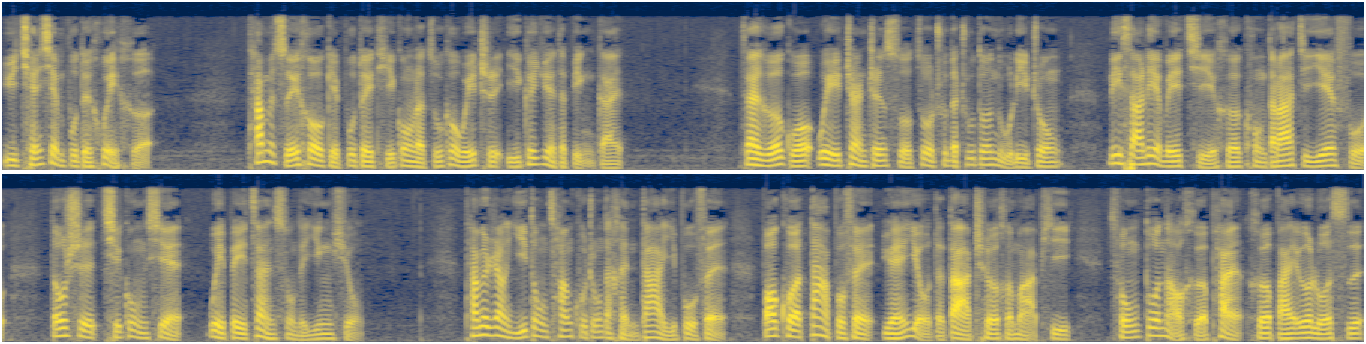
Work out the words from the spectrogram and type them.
与前线部队会合。他们随后给部队提供了足够维持一个月的饼干。在俄国为战争所做出的诸多努力中，利萨列维奇和孔德拉基耶夫都是其贡献未被赞颂的英雄。他们让移动仓库中的很大一部分，包括大部分原有的大车和马匹，从多瑙河畔和白俄罗斯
